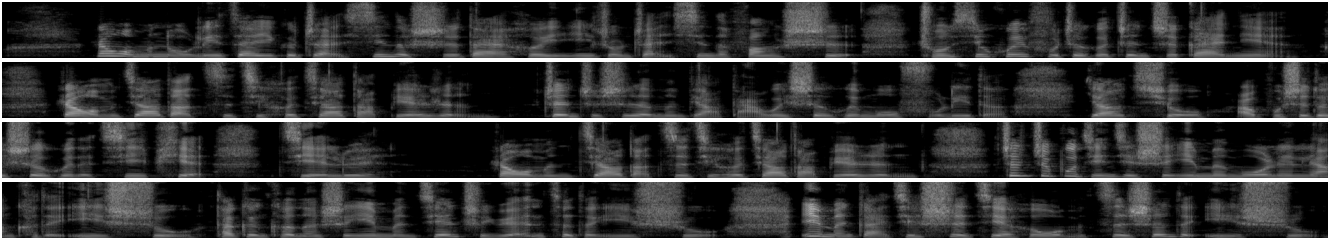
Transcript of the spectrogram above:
让我们努力在一个崭新的时代和以一种崭新的方式重新恢复这个政治概念。让我们教导自己和教导别人，政治是人们表达为社会谋福利的要求，而不是对社会的欺骗劫掠。让我们教导自己和教导别人，政治不仅仅是一门模棱两可的艺术，它更可能是一门坚持原则的艺术，一门改进世界和我们自身的艺术。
